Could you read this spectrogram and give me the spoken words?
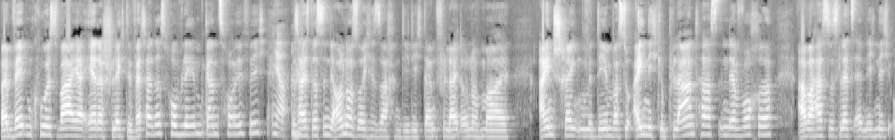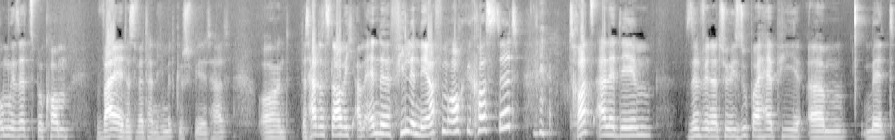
Beim Welpenkurs war ja eher das schlechte Wetter das Problem ganz häufig. Ja. Das heißt, das sind ja auch noch solche Sachen, die dich dann vielleicht auch noch mal einschränken mit dem, was du eigentlich geplant hast in der Woche, aber hast es letztendlich nicht umgesetzt bekommen, weil das Wetter nicht mitgespielt hat. Und das hat uns, glaube ich, am Ende viele Nerven auch gekostet. Trotz alledem sind wir natürlich super happy ähm, mit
